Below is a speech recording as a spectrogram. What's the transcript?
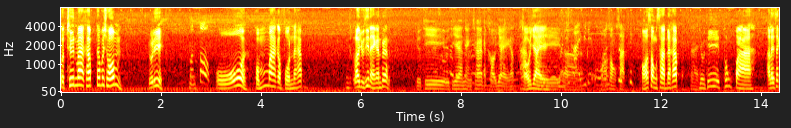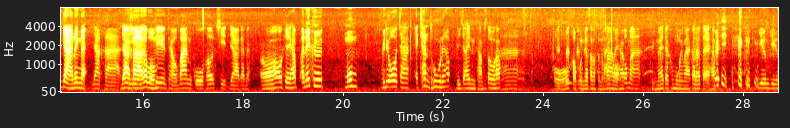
สดชื่นมากครับท่านผู้ชม ดูดิ ฝนตกโอ้ผมมากับฝนนะครับ เราอยู่ที่ไหนกันเพื่อน อยู่ที่อุทยานแห่งชาติเขาใหญ่ครับเขาใหญ่ไปเหมือนเอ่อถ่ายวิดีโอ หอส่องสัตว์ หอส่องสัตว์นะครับ ใช่ อยู่ที่ทุ่งป่าอะไรสักอย่างหนึ่งเนี่ย ยาคาย่าคาที่ครับผม ที่แถวบ้านกูเขาฉีดยากันอะอ๋อโอเคครับ อันนี้คือมุมวิดีโอจาก Action 2 นะครับ ดีใจ13 Store ครับ อ่าโอ้ขอบคุณการสนับสนุนมากเลยครับ ก็มาถึงแม้จะขโมยมาก็แล้วแต่ครับยืมยืม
